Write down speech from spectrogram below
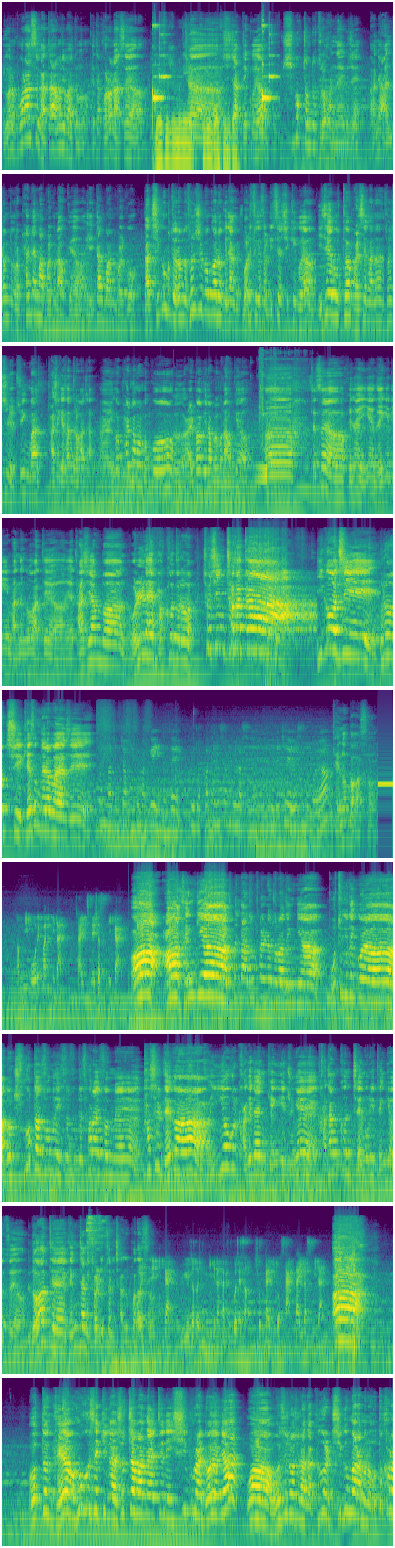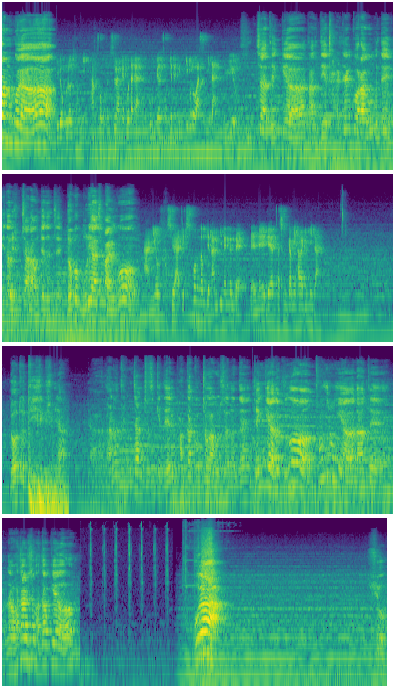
이거는 보너스 같다 아무리 봐도. 일단 걸어놨어요. 매수 주문이 자 체결되었습니다. 시작됐고요. 10억 정도 들어갔네 그지? 아니 안정적으로 800만 벌고 나올게요. 일당만 벌고. 나 지금부터 여러분들 손실 본 거는 그냥 머릿속에서 리셋 시키고요. 이제부터 발생하는 손실 수익만 다시 계산 들어가자. 아, 이거 800만 먹고 그 알바비나 벌고 나올게요. 어 됐어요. 그냥 이게 내 길이 맞는 것 같아요. 예, 다시 한번 원래 바코드로 초심 찾았다 이거지. 그렇지. 계속 내려가야지. 그럼 나 진짜 궁금한 게 있는데 그 족같은 선글라스는 도대체 왜 쓰는 거야? 개눈 박았어 형님 오랜만입니다. 잘 지내셨습니까? 아, 아, 댕기야. 나 좀 살려줘라, 댕기야. 어떻게 된 거야? 너 죽었다는 소문이 있었는데 살아있었네. 사실 내가 2억을 가게 된 계기 중에 가장 큰 재물이 댕기였어요. 너한테 굉장히 전립선이 자극받았어. 무엇입니까? 유저도 형님이랑 같은 곳에서 족갈기도 싹 다 잃었습니다. 아! 어떤 대형 호구 새끼가 숫자 만나 했더니 시부랄 너였냐? 와, 어질어질하다. 그걸 지금 말하면 어떡하라는 거야? 기록으로 형님 방송 분실함에 보다가 공변성계는 느낌으로 왔습니다. 유유. 진짜 댕기야 나는 네가 잘 될 거라고 근데 믿어 의심치 않아 언제든지 너무 무리하지 말고 아니요 사실 아직 10원 넘게 남긴 했는데 매매에 대한 자신감이 하락입니다. 너도 뒤지고 싶냐? 야 나는 당장 저 새끼 내일 바깥 걱정하고 있었는데 댕기야 너 그거 성희롱이야 나한테. 나 화장실 좀 갔다 올게요. 뭐야? 휴.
